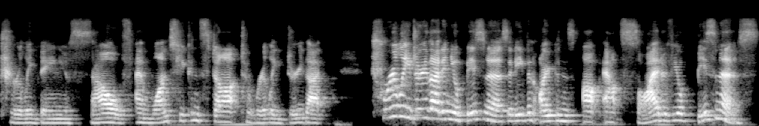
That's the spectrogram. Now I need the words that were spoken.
truly being yourself. And once you can start to really do that truly do that in your business, it even opens up outside of your business.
